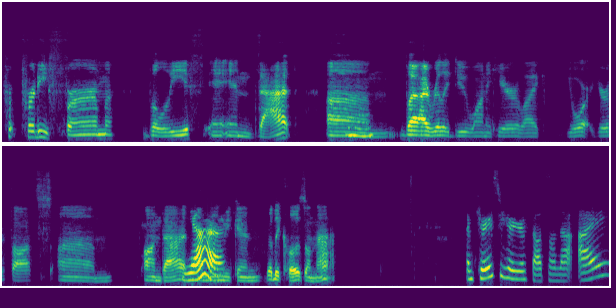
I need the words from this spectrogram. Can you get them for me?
pr- pretty firm belief in, in that. Mm-hmm. Um, mm-hmm. But I really do want to hear like your your thoughts um, on that. Yeah, and we can really close on that. I'm curious to hear your thoughts on that. I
